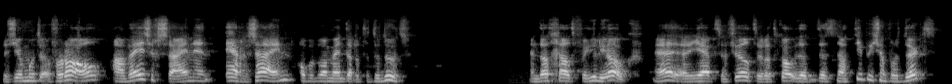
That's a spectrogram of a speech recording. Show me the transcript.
Dus je moet er vooral aanwezig zijn en er zijn op het moment dat het het doet. En dat geldt voor jullie ook. Hè? Je hebt een filter, dat, dat, dat, is nou typisch een product.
